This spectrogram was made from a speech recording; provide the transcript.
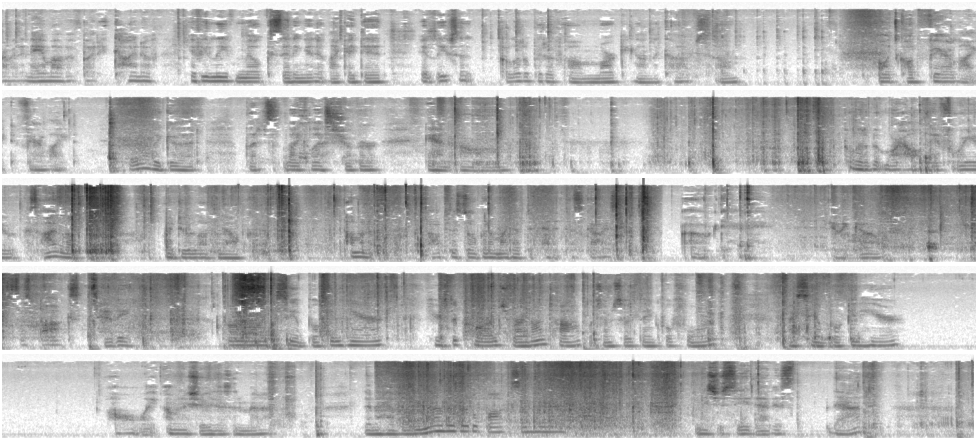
remember the name of it, but it kind of, if you leave milk sitting in it like I did, it leaves a, a little bit of um, marking on the cups. Um, oh, it's called Fairlife. Fairlife. Really good, but it's like less sugar and um, a little bit more healthy for you. Because I love, I do love milk. I'm gonna pop this open. I might have to edit this, guys. Okay, here we go. Box. It's heavy. Oh, um, I see a book in here. Here's the cards right on top, which I'm so thankful for. I see a book in here. Oh, wait, I'm going to show you this in a minute. Then I have another little box in here. And as you see, that is that.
